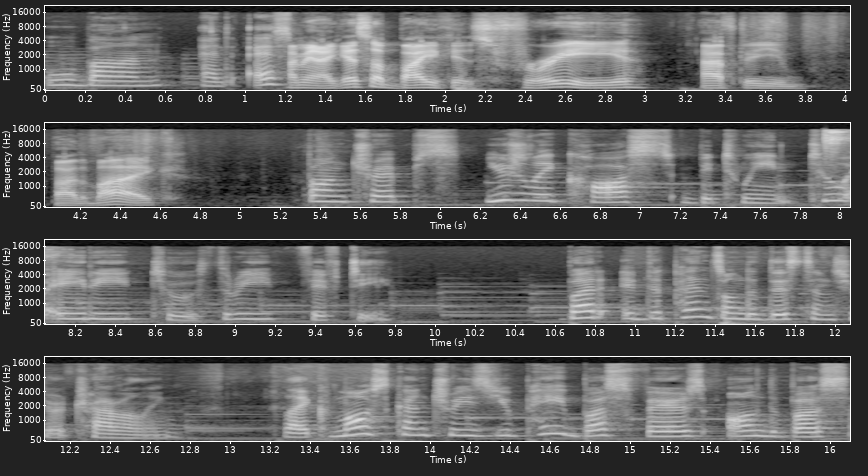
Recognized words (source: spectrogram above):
U-Bahn, and I mean, I guess a bike is free after you buy the bike. S-Bahn trips usually cost between 280 to 350. But it depends on the distance you're traveling. Like most countries, you pay bus fares on the bus,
